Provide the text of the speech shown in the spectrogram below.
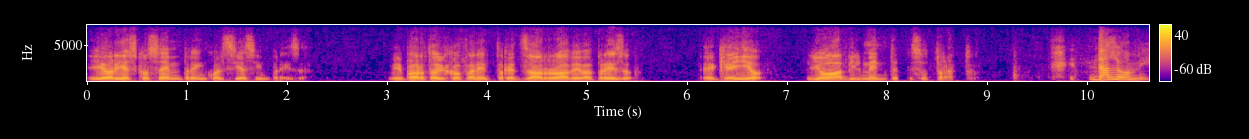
Io riesco sempre in qualsiasi impresa. Vi porto il cofanetto che Zorro aveva preso e che io gli ho abilmente sottratto. Dallo a me.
